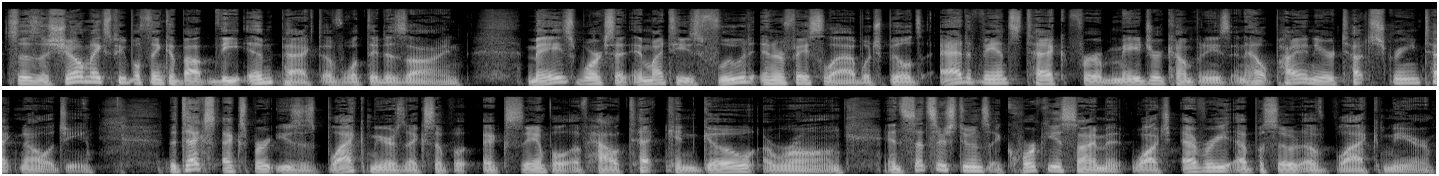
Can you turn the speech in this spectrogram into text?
says the show makes people think about the impact of what they design. Mays works at MIT's Fluid Interface Lab, which builds advanced tech for major companies and help pioneer touchscreen technology. The tech expert uses Black Mirror as an example- of how tech can go wrong and sets their students a quirky assignment watch every episode of Black Mirror.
